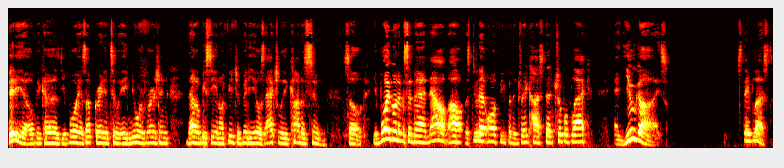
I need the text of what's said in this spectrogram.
video because your boy has upgraded to a newer version that'll be seen on future videos actually kind of soon. So your boy Miltnificent Man, now I'm out. Let's do that on feet for the Drake Hot Step Triple Black. And you guys, stay blessed.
